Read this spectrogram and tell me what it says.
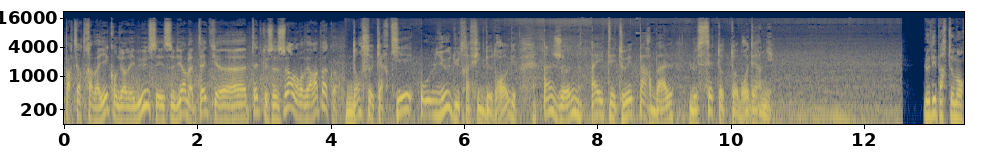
partir travailler, conduire des bus et se dire bah, peut-être que, peut que ce soir on ne le reverra pas. Quoi. Dans ce quartier, au lieu du trafic de drogue, un jeune a été tué par balle le 7 octobre dernier. Le département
